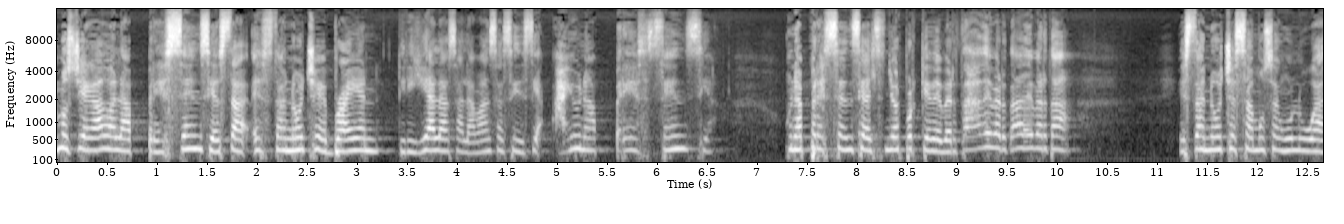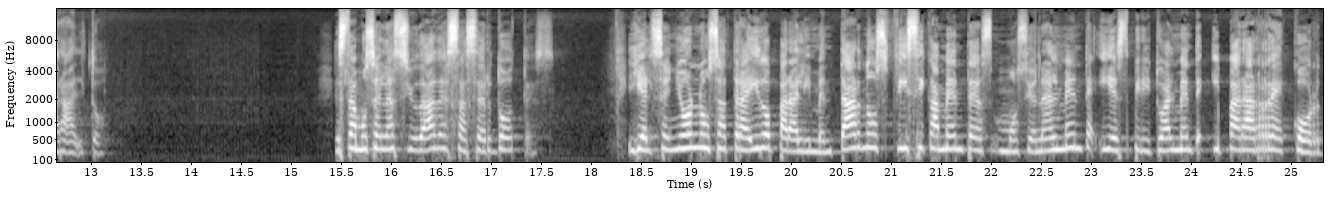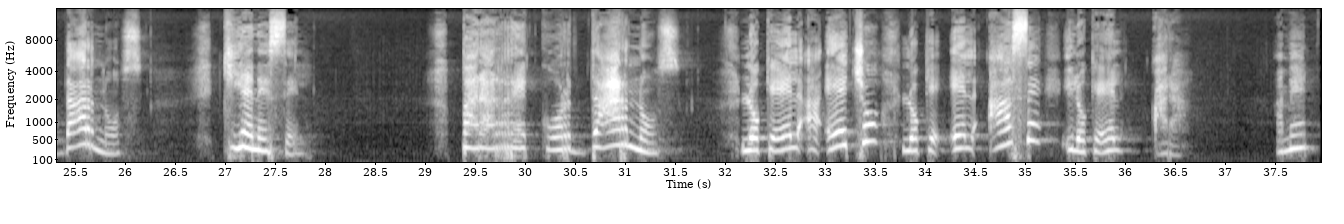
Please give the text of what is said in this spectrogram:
Hemos llegado a la presencia. Esta, esta noche Brian dirigía las alabanzas y decía, hay una presencia, una presencia del Señor, porque de verdad, de verdad, de verdad, esta noche estamos en un lugar alto. Estamos en la ciudad de sacerdotes. Y el Señor nos ha traído para alimentarnos físicamente, emocionalmente y espiritualmente y para recordarnos quién es Él. Para recordarnos lo que Él ha hecho, lo que Él hace y lo que Él hará. Amén.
